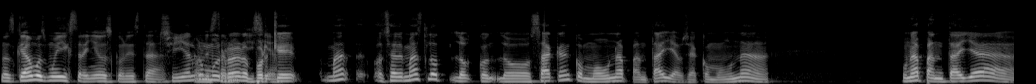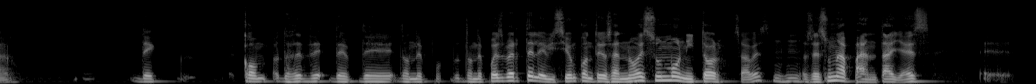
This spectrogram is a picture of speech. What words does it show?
Nos quedamos muy extrañados con esta. Sí, algo muy raro, noticia. porque más, o sea, además lo, lo, lo sacan como una pantalla, o sea, como una una pantalla de, com- de, de- de- de- donde, donde puedes ver televisión contigo, o sea, no es un monitor, ¿sabes? O sea, es una pantalla, es eh,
